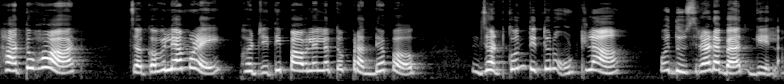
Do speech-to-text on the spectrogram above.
हातोहात चकविल्यामुळे फजिती पावलेला तो प्राध्यापक झटकून तिथून उठला व दुसऱ्या डब्यात गेला.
